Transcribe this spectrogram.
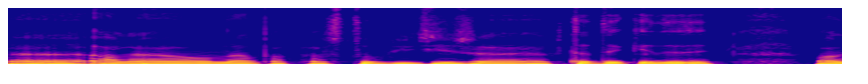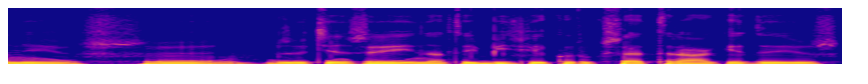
E, ale ona po prostu widzi, że wtedy, kiedy oni już e, zwyciężyli na tej bitwie Kurukshetra, kiedy już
